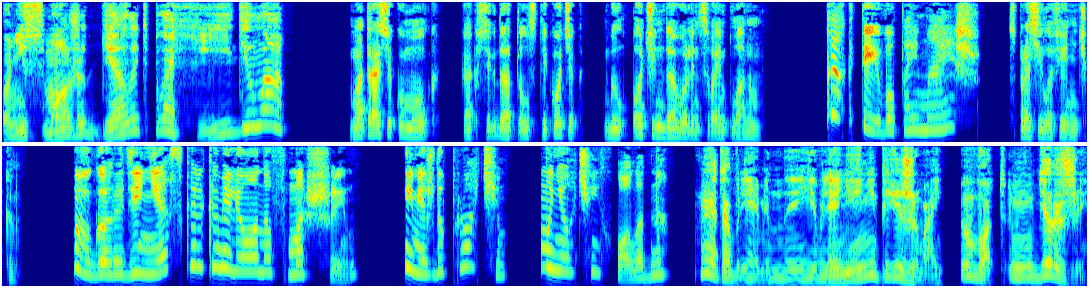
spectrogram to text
то не сможет делать плохие дела». Матрасик умолк. Как всегда, толстый котик был очень доволен своим планом. «Как ты его поймаешь?» — спросила Фенечка. «В городе несколько миллионов машин. И, между прочим, мне очень холодно». «Это временное явление, не переживай. Вот, держи».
